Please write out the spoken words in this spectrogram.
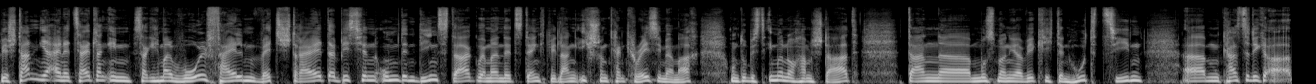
Wir standen ja eine Zeit lang im, sage ich mal, wohlfeilen Wettstreit ein bisschen um den Dienstag. Wenn man jetzt denkt, wie lange ich schon kein Crazy mehr mache und du bist immer noch am Start, dann äh, muss man ja wirklich den Hut ziehen. Ähm, kannst du dich äh,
